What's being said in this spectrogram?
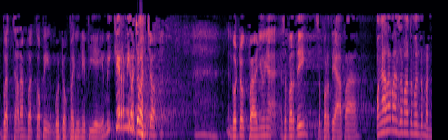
buat cara buat kopi, godok banyune piye. Mikir nih ojo-ojo. Godok banyunya seperti seperti apa? Pengalaman sama teman-teman.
